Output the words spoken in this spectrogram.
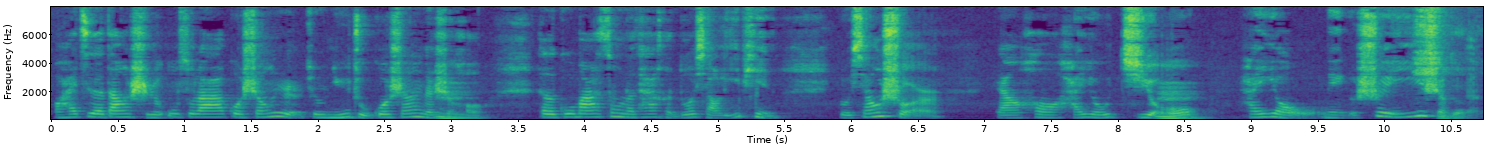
我还记得当时乌苏拉过生日，就是女主过生日的时候，她的姑妈送了她很多小礼品，有香水儿，然后还有酒，还有那个睡衣什么的。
